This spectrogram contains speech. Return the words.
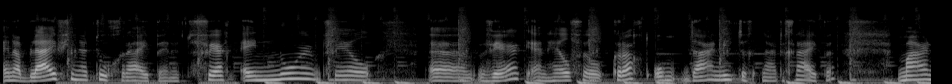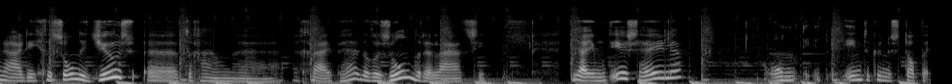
En daar blijf je naartoe grijpen. En het vergt enorm veel uh, werk en heel veel kracht om daar niet naar te grijpen. Maar naar die gezonde juice uh, te gaan uh, grijpen. Hè? De gezonde relatie. Ja, je moet eerst helen om in te kunnen stappen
